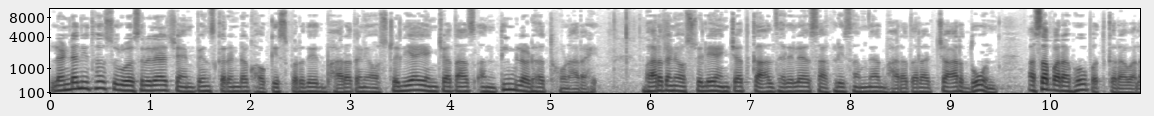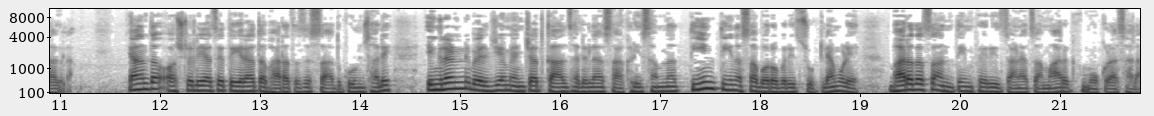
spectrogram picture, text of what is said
लंडन इथं सुरू असलेल्या चॅम्पियन्स करंडक हॉकी स्पर्धेत भारत आणि ऑस्ट्रेलिया यांच्यात आज अंतिम लढत होणार आहे. भारत आणि ऑस्ट्रेलिया यांच्यात काल झालेल्या साखळी सामन्यात भारताला चार दोन असा पराभव पत्करावा लागला. यानंतर ऑस्ट्रेलियाचे तेरा तर भारताचे सात गुण झाले. इंग्लंड आणि बेल्जियम यांच्यात काल झालेला साखळी सामना तीन तीन असा बरोबरीत सुटल्यामुळे भारताचा अंतिम फेरीत जाण्याचा मार्ग मोकळा झाला.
